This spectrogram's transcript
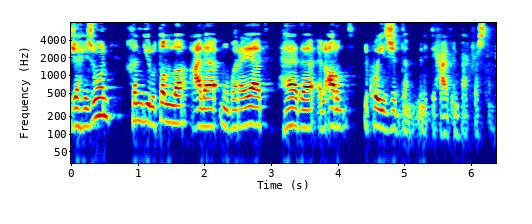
جاهزون. خلينا نديروا طلة على مباريات هذا العرض الكويس جدا من اتحاد Impact Wrestling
